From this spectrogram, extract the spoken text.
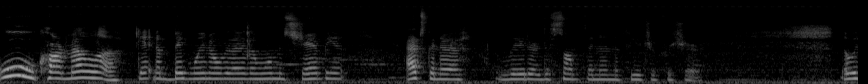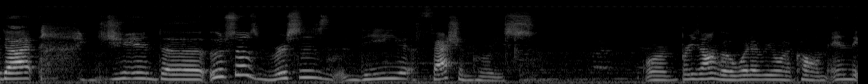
Ooh, Carmella getting a big win over there, the women's champion. That's going to lead her to something in the future for sure. Then we got the Usos versus the Fashion Police or Breezango, whatever you want to call them, and the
